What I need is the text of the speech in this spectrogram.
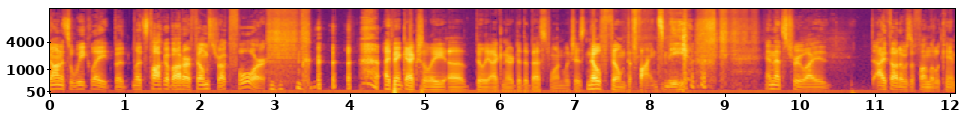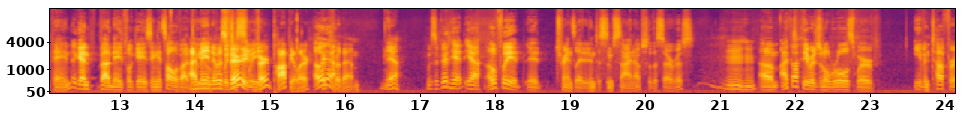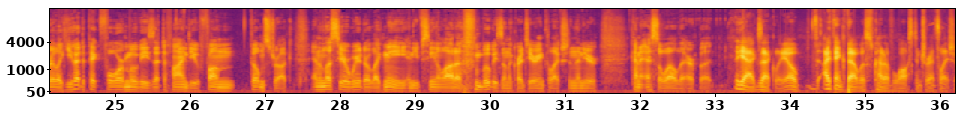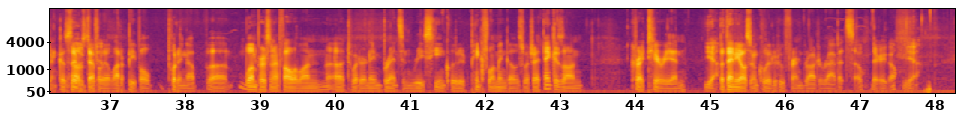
Jon, it's a week late, but let's talk about our Filmstruck 4. I think actually uh, Billy Eichner did the best one, which is no film defines me. and that's true. I I thought it was a fun little campaign. Again, about navel gazing. It's all about I you, mean, it was very very popular. Oh, Good yeah. for them. Yeah. It was a good hit, yeah. Hopefully it, it translated into some sign-ups for the service. Mm-hmm. Um, I thought the original rules were even tougher. Like, you had to pick four movies that defined you from Filmstruck. And unless you're a weirdo like me and you've seen a lot of movies on the Criterion Collection, then you're kind of SOL there. But Yeah, exactly. Oh, I think that was kind of lost in translation because there Oh, was definitely a lot of people putting up. Uh, one person I follow on uh, Twitter named Branson Reese, he included Pink Flamingos, which I think is on Criterion. Yeah. But then he also included Who Framed Roger Rabbit, so there you go. yeah.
